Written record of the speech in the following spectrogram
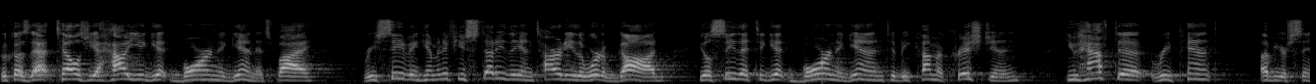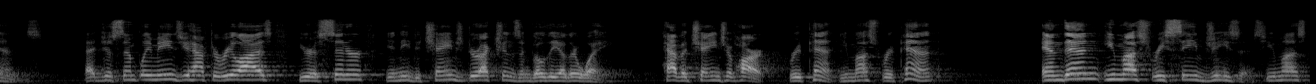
because that tells you how you get born again. It's by receiving him. And if you study the entirety of the Word of God, you'll see that to get born again, to become a Christian, You have to repent of your sins. That just simply means you have to realize you're a sinner, you need to change directions and go the other way. Have a change of heart. Repent. You must repent. And then you must receive Jesus. You must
